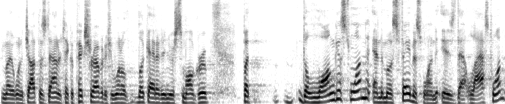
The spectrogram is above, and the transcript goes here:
you might want to jot this down or take a picture of it if you want to look at it in your small group. But the longest one and the most famous one is that last one.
